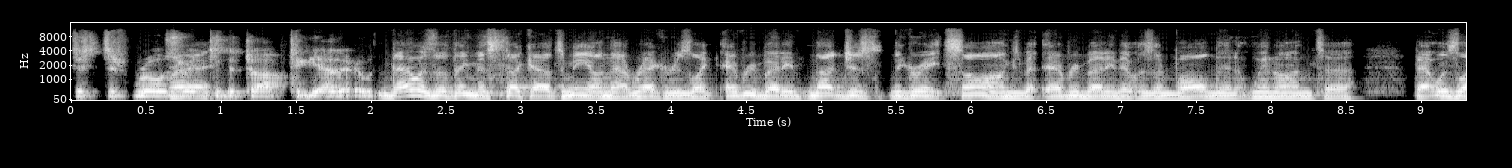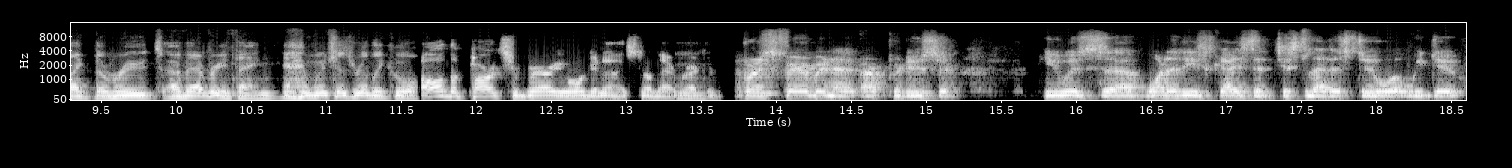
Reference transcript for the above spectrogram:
just just rose right. right. to the top together. That was the thing that stuck out to me on that record is like everybody, not just the great songs, but everybody that was involved in it went on to. That was like the root of everything, which is really cool. All the parts are very organized on that yeah. record. Bruce Fairbairn, our producer, he was uh, one of these guys that just let us do what we do.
